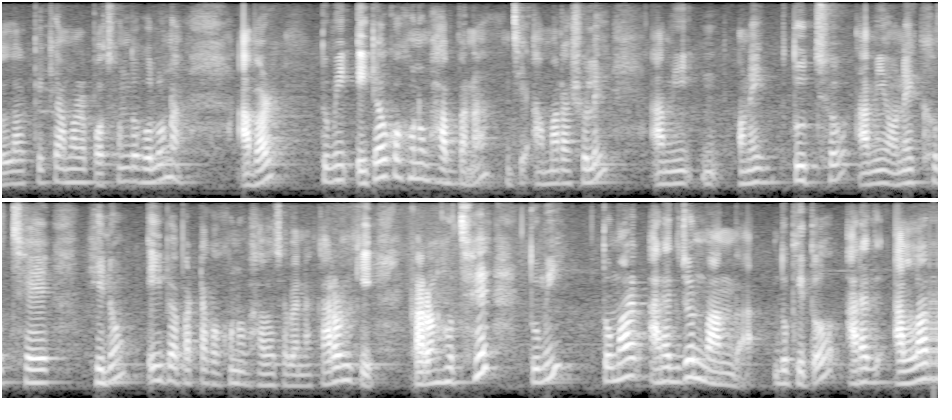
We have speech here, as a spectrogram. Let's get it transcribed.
আল্লাহকে কি আমার পছন্দ হলো না? আবার তুমি এটাও কখনো ভাববা না যে আমার আসলে আমি অনেক তুচ্ছ, আমি অনেক হচ্ছে হীন, এই ব্যাপারটা কখনো ভাবা যাবে না। কারণ কি? কারণ হচ্ছে তুমি তোমার আরেকজন বান্দা দুঃখিত, আরেক, আল্লাহর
